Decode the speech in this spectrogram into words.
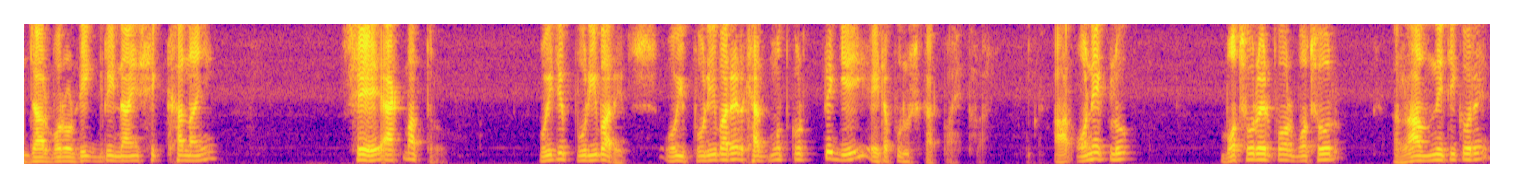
যার বড় ডিগ্রি নাই, শিক্ষা নাই, সে একমাত্র। ওই যে পরিবারের, ওই পরিবারের খ্যাতমত করতে গিয়েই এটা পুরস্কার পায় তারা। আর অনেক লোক বছরের পর বছর রাজনীতি করে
